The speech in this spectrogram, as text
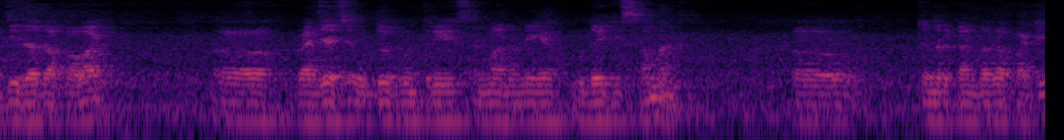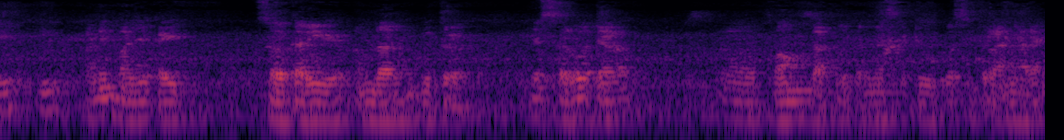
अजितदादा पवार राज्याचे उद्योगमंत्री सन्माननीय उदयजी सामंत चंद्रकांतदादा पाटील आणि माझे काही सहकारी आमदार मित्र हे सर्व त्या फॉर्म दाखल करण्यासाठी उपस्थित राहणार आहे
